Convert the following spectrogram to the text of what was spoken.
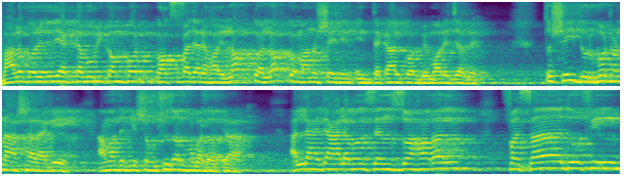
ভালো করে যদি একটা ভূমিকম্প কক্সবাজারে হয়, লক্ষ লক্ষ মানুষ সেই দিন ইন্তেকাল করবে, মরে যাবে। তো সেই দুর্ঘটনা আসার আগে আমাদেরকে সংশোধন হওয়া দরকার। আল্লাহ তাআলা জহরাল ফাসাদু ফিল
